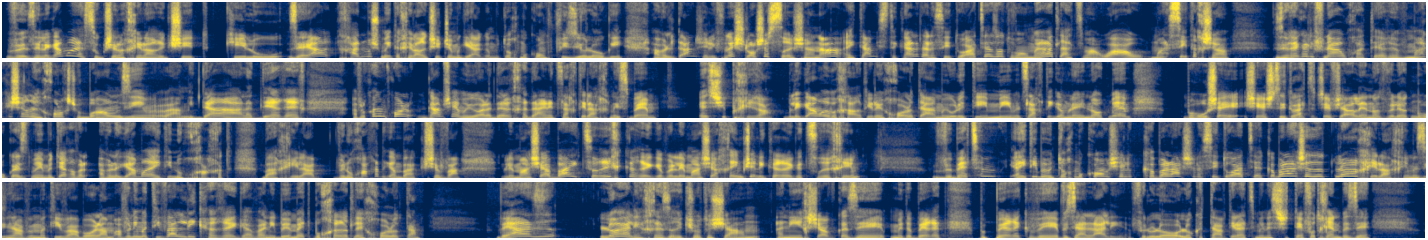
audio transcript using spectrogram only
וזה לגמרי סוג של אכילה רגשית. כאילו, זה היה חד משמעית אכילה רגשית שמגיעה גם מתוך מקום פיזיולוגי, אבל דן שלפני 13 שנה הייתה מסתכלת על הסיטואציה הזאת ואומרת לעצמה, וואו, מה עשית עכשיו? זה רגע לפני ארוחת ערב, מה הקשר לאכול עכשיו בראונזים, בעמידה, על הדרך? אבל קודם כל, גם כשהם היו על הדרך עדיין הצלחתי להכניס בהם איזושהי בחירה. לגמרי בחרתי לאכול אותם, היו לי טעימים, הצלחתי גם ליהנות מהם, ברור ש, שיש סיטואציות שאפשר ליהנות ולהיות מרוכזת מהם יותר, אבל, אבל לגמרי הייתי נוכחת באכילה, ונוכחת גם בהקשבה למה שהבית צריך כרגע, ולמה שהחיים שלי כרגע צריכים. ובעצם הייתי בתוך מקום של קבלה של הסיטואציה, קבלה שזאת לא האכילה הכי מזינה ומטיבה בעולם, אבל היא מטיבה לי כרגע, ואני באמת בוחרת לאכול אותה. ואז לא היה לי אחרי זה רגשות אשם, אני עכשיו כזה מדברת בפרק ו- וזה עלה לי, אפילו לא, לא כתבתי לעצמי, נשתף אתכן בזה.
